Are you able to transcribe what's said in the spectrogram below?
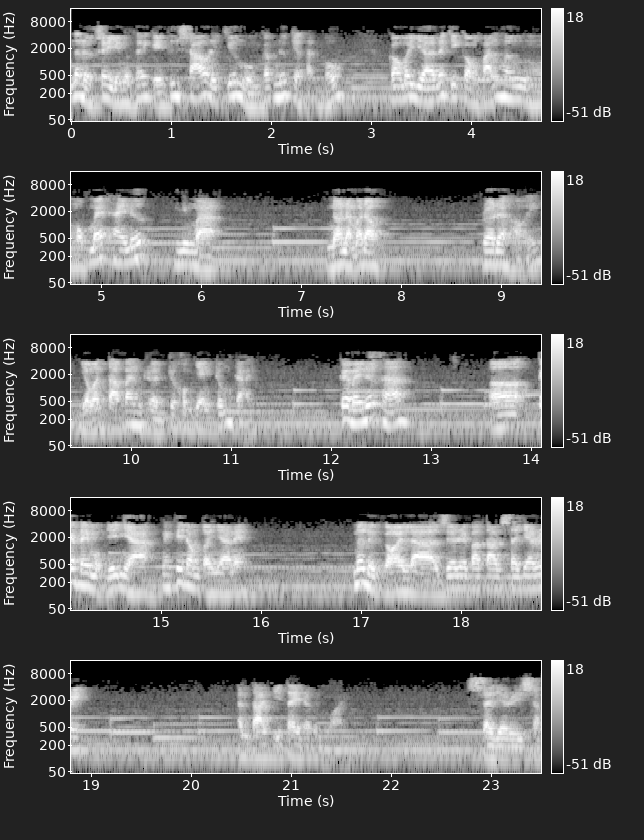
Nó được xây dựng vào thế kỷ thứ sáu để chứa nguồn cấp nước cho thành phố. Còn bây giờ nó chỉ còn khoảng hơn một mét hai nước, nhưng mà nó nằm ở đâu? Raider hỏi, giọng anh ta vang rền trong không gian trống trải. Cái bể nước hả? Ờ, cách đây một dãy nhà, ngay phía đông tòa nhà này. Nó được gọi là Jerebatan Sayari. Anh ta chỉ tay ra bên ngoài. Sayari sao?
